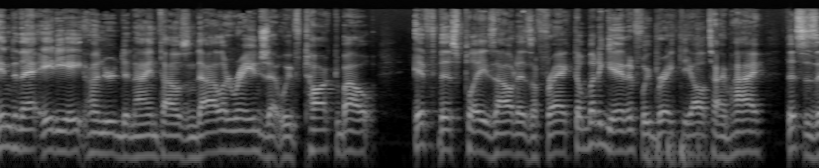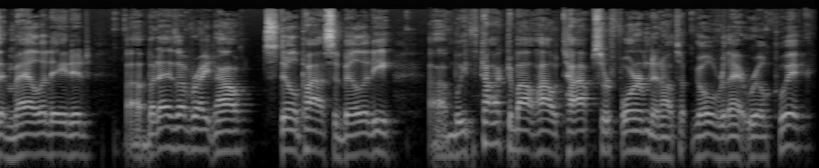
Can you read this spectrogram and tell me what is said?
into that 8,800 to $9,000 range that we've talked about if this plays out as a fractal. But again, if we break the all time high, this is invalidated. Uh, but as of right now, still a possibility. Um, we've talked about how tops are formed, and I'll go over that real quick.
